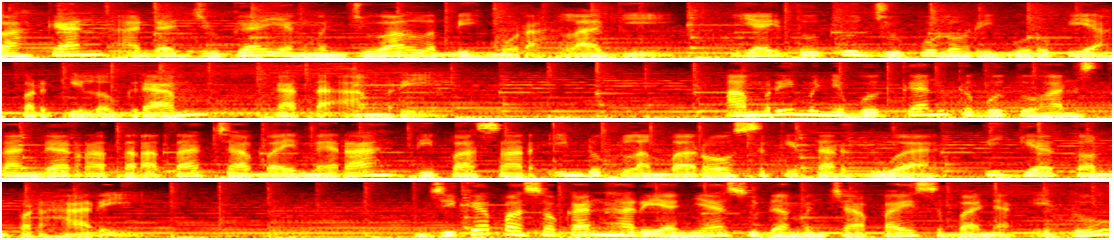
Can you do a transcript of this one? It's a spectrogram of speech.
bahkan ada juga yang menjual lebih murah lagi, yaitu Rp70.000 per kilogram, kata Amri. Amri menyebutkan kebutuhan standar rata-rata cabai merah di pasar induk Lambaro sekitar 2-3 ton per hari. Jika pasokan hariannya sudah mencapai sebanyak itu,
